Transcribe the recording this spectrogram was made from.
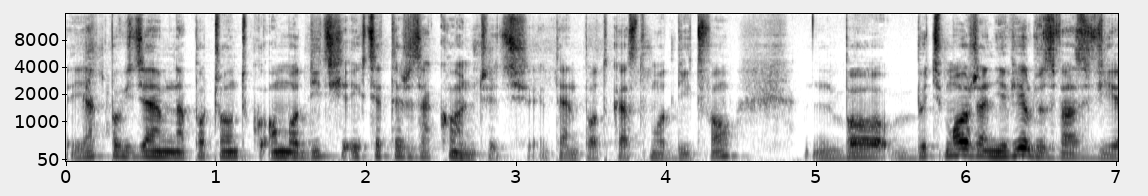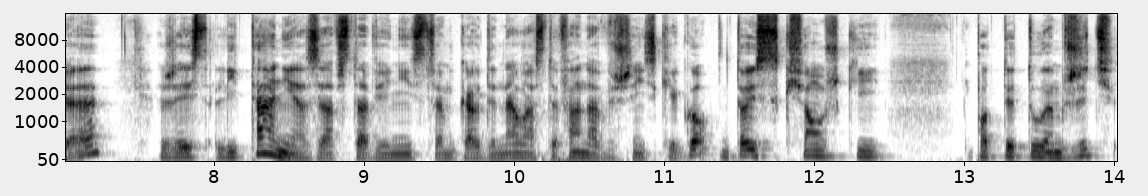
jak powiedziałem na początku o modlitwie i chcę też zakończyć ten podcast modlitwą, bo być może niewielu z Was wie, że jest litania za wstawiennictwem kardynała Stefana Wyszyńskiego i to jest z książki pod tytułem Żyć,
